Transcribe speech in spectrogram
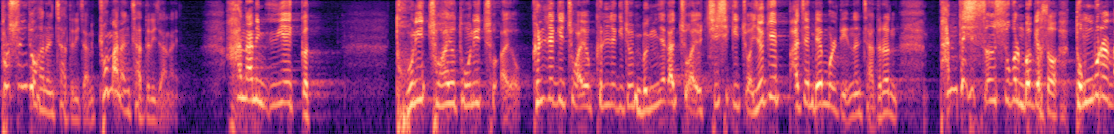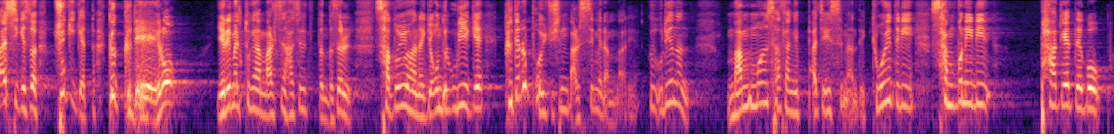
불순종하는 자들이잖아요. 교만한 자들이잖아요. 하나님 위의 것, 돈이 좋아요, 돈이 좋아요. 권력이 좋아요, 권력이 좋아요. 명예가 좋아요, 지식이 좋아요. 여기에 빠져 매몰되어 있는 자들은 반드시 선숙을 먹여서 동물을 마시게 해서 죽이겠다. 그 그대로 예레미야를 통해 말씀하셨던 것을 사도 요한에게 오늘 우리에게 그대로 보여주신 말씀이란 말이에요. 우리는 만몬 사상에 빠져 있으면 안 돼. 교회들이 3분의 1이 파괴되고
